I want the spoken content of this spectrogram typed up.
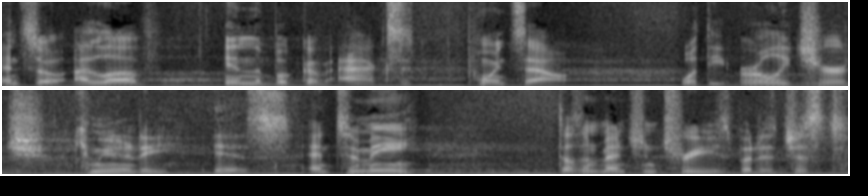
And so I love in the book of Acts, it points out what the early church community is. And to me, doesn't mention trees, but it just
